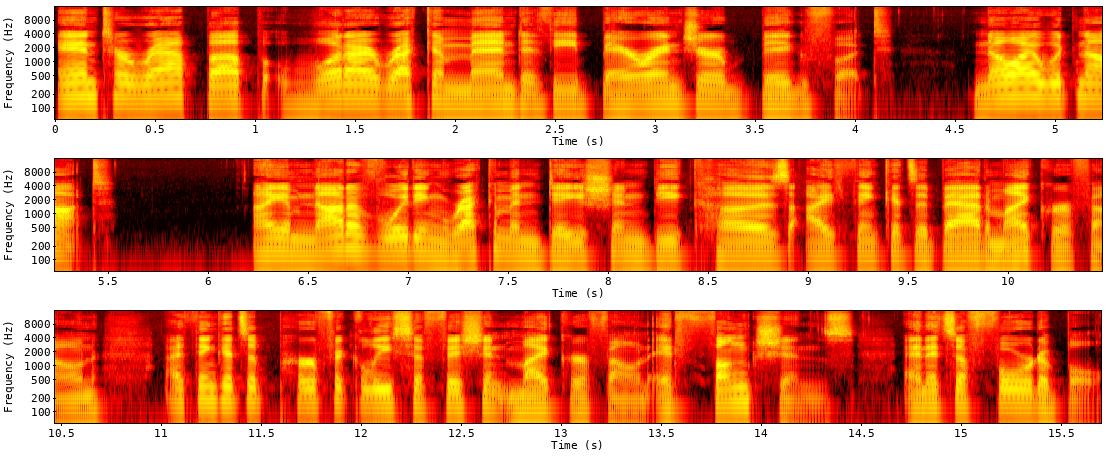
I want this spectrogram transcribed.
And to wrap up, would I recommend the Behringer Bigfoot? No, I would not. I am not avoiding recommendation because I think it's a bad microphone. I think it's a perfectly sufficient microphone. It functions and it's affordable.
